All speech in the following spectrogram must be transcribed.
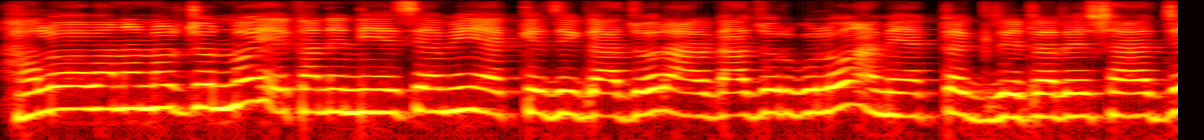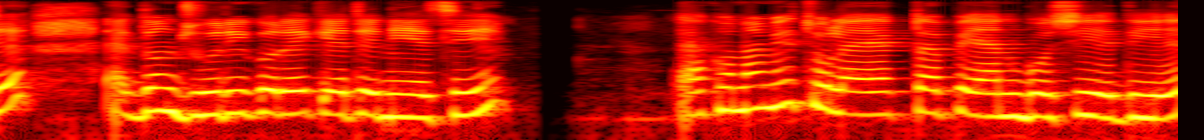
হালুয়া বানানোর জন্য এখানে নিয়েছি আমি এক কেজি গাজর, আর গাজরগুলো আমি একটা গ্রেটারের সাহায্যে একদম ঝুরি করে কেটে নিয়েছি। এখন আমি চুলায় একটা প্যান বসিয়ে দিয়ে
